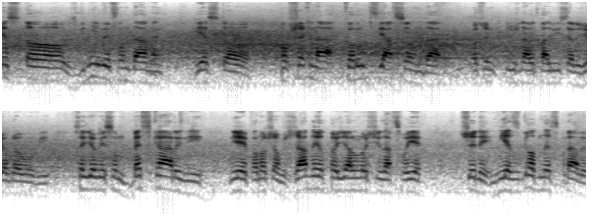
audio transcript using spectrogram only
Jest to zgniły fundament, jest to powszechna korupcja w sądach, o czym już nawet pan minister Ziobro mówi. Sędziowie są bezkarni, nie ponoszą żadnej odpowiedzialności za swoje czyny niezgodne z prawem,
